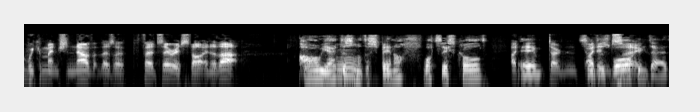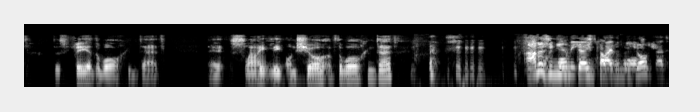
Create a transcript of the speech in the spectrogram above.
we can mention now that there's a third series starting of that. Oh yeah, there's Mm. another spin-off. What's this called? I Um, don't, So I there's didn't Walking say. Dead, there's Fear the Walking Dead, uh, slightly unsure of The Walking Dead. And there's a new game coming in there, Josh. Dead.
